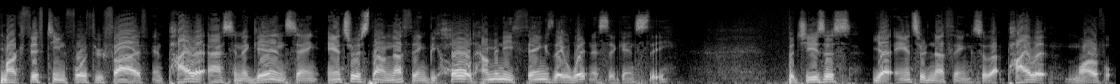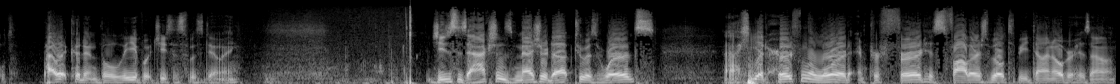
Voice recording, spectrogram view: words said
Mark 15, 4 through 5. And Pilate asked him again, saying, Answerest thou nothing? Behold, how many things they witness against thee. But Jesus yet answered nothing, so that Pilate marveled. Pilate couldn't believe what Jesus was doing. Jesus' actions measured up to his words, uh, he had heard from the Lord and preferred his Father's will to be done over his own.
